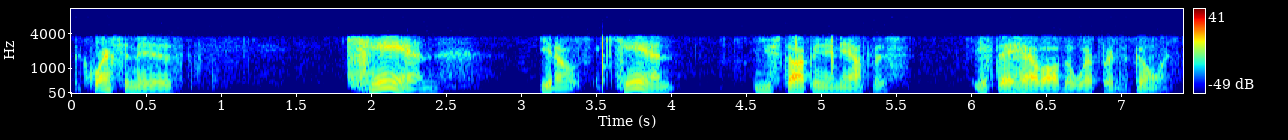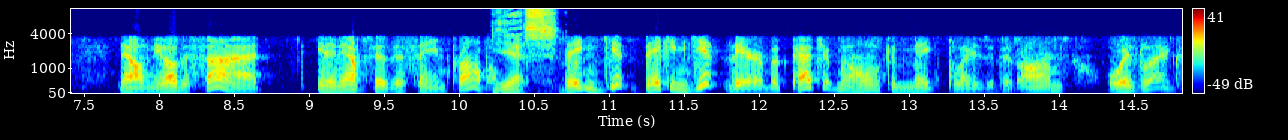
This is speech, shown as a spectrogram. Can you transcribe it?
the question is, can you know can you stop Indianapolis if they have all the weapons going? Now on the other side, Indianapolis has the same problem. Yes, they can get they can get there, but Patrick Mahomes can make plays with his arms or his legs.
